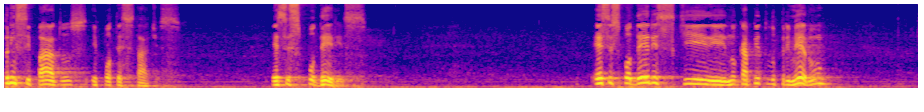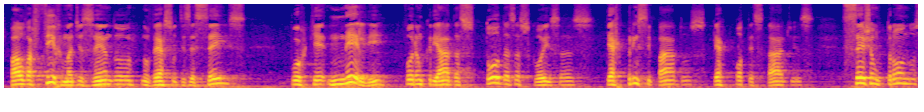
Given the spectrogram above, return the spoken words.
principados e potestades? Esses poderes? Esses poderes que no capítulo 1, Paulo afirma dizendo no verso 16: Porque nele foram criadas todas as coisas, quer principados, quer potestades, sejam tronos,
